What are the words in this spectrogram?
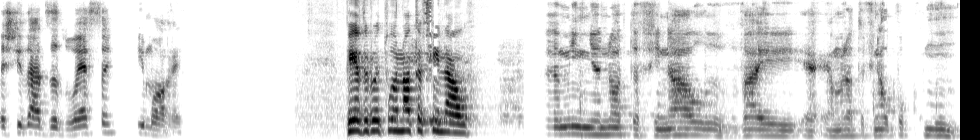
as cidades adoecem e morrem. Pedro, a tua nota final. A minha nota final vai é, é uma nota final pouco comum,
